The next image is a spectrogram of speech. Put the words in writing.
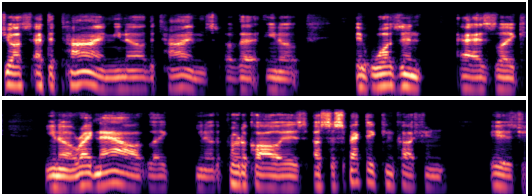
just at the time, you know, the times of that, you know, it wasn't as like, you know, right now, like, you know, the protocol is a suspected concussion is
